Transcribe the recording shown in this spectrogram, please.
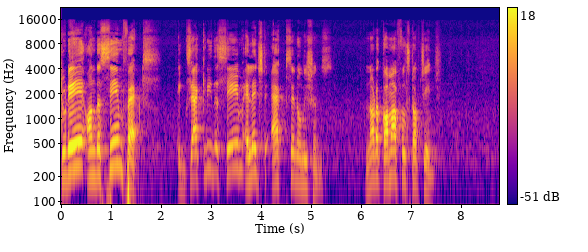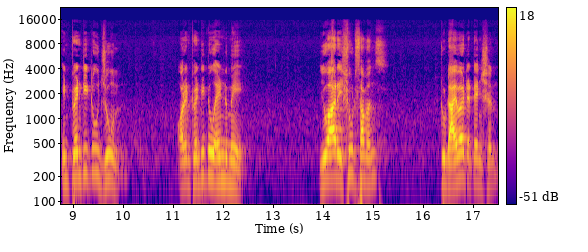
Today, on the same facts, exactly the same alleged acts and omissions, not a comma full stop change. In 22 June or in 22 end May, you are issued summons to divert attention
